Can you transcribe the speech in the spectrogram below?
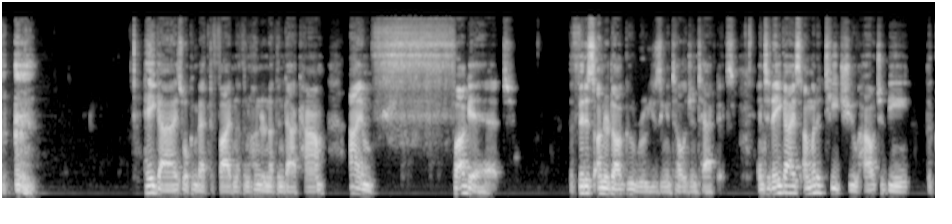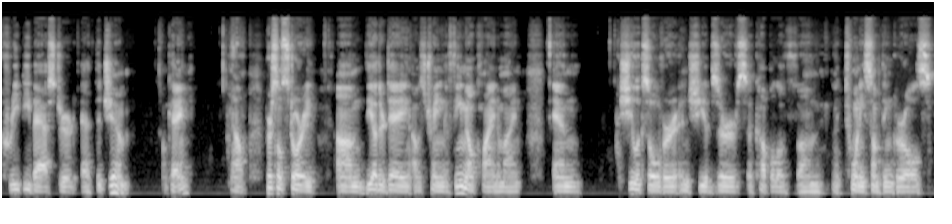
hey guys, welcome back to 5 nothing 100 nothing.com. I am Fugget, the fittest underdog guru using intelligent tactics. And today, guys, I'm going to teach you how to be the creepy bastard at the gym. Okay? Now, personal story. Um, the other day, I was training a female client of mine, and she looks over and she observes a couple of um, like 20 something girls,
